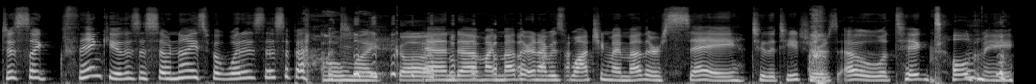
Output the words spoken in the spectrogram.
Just like, thank you. This is so nice, but what is this about? Oh my god! and uh, my mother and I was watching my mother say to the teachers, "Oh, well, Tig told me,"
